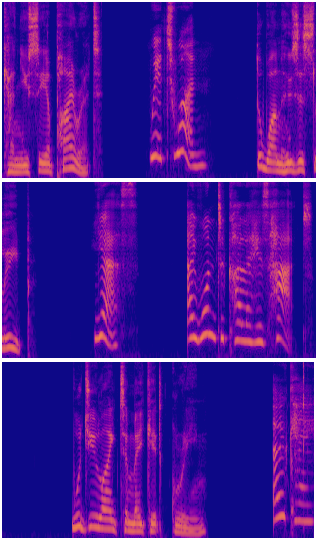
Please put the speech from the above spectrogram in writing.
Can you see a pirate? Which one? The one who's asleep. Yes. I want to colour his hat. Would you like to make it green? OK.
